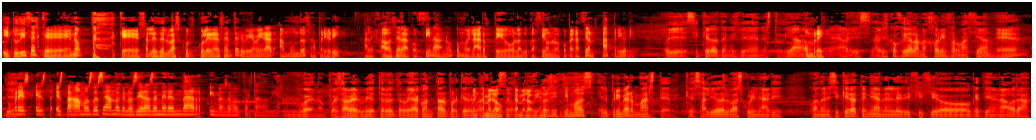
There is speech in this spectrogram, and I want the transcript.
Y tú dices que no, que sales del Basque Culinary Center y voy a mirar a mundos a priori alejados de la cocina, ¿no? Como el arte o la educación o la cooperación, a priori. Oye, sí que lo tenéis bien estudiado. Hombre. ¿eh? Habéis, habéis cogido la mejor información. ¿Eh? Hombre, es- est- estábamos deseando que nos dieras de merendar y nos hemos portado bien. Bueno, pues a ver, mira, te lo, te lo voy a contar porque Cuéntamelo, cuéntamelo bien. Nosotros hicimos el primer máster que salió del Basque Culinary, body cuando ni siquiera tenían el edificio que tienen ahora.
